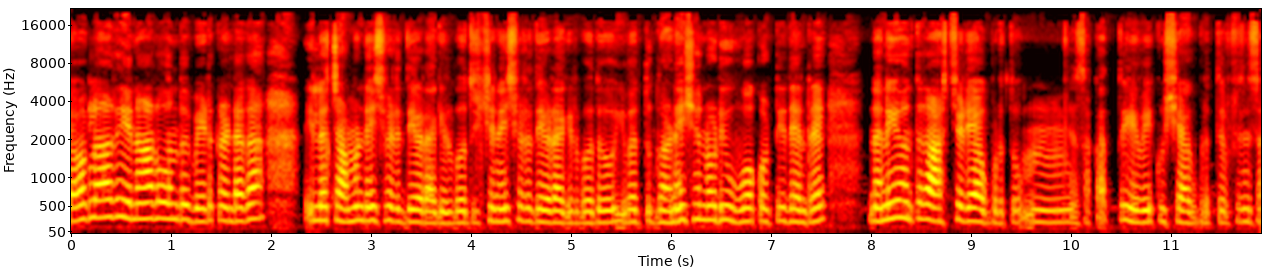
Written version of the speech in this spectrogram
ಯಾವಾಗಲಾದ್ರೂ ಏನಾದರೂ ಒಂದು ಬೇಡ್ಕೊಂಡಾಗ ಇಲ್ಲ ಚಾಮುಂಡೇಶ್ವರಿ ದೇವರಾಗಿರ್ಬೋದು ಶನೇಶ್ವರ ದೇವರಾಗಿರ್ಬೋದು ಇವತ್ತು ಗಣೇಶ ನೋಡಿ ಹೂವು ಕೊಟ್ಟಿದ್ದೆ ಅಂದರೆ ನನಗೆ ಒಂಥರ ಆಶ್ಚರ್ಯ ಆಗ್ಬಿಡ್ತು. ಸಖತ್ತು ಹೆವಿ ಖುಷಿ ಆಗ್ಬಿಡ್ತು ಫ್ರೆಂಡ್ಸ್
